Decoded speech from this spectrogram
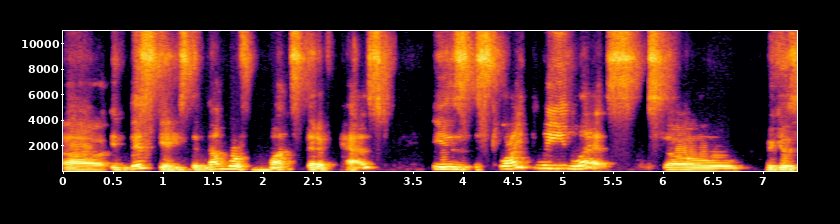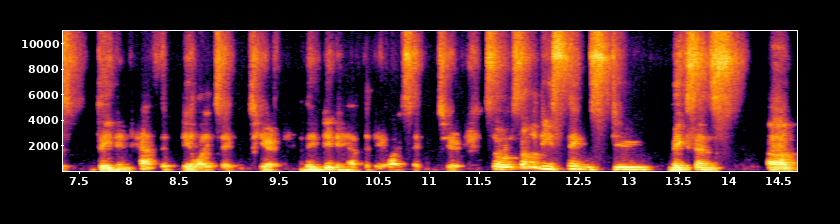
uh, in this case, the number of months that have passed is slightly less. So because they didn't have the daylight savings here, they did have the daylight savings here. So some of these things do make sense uh,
